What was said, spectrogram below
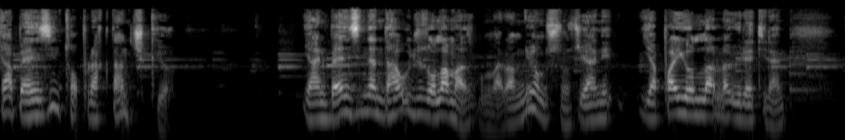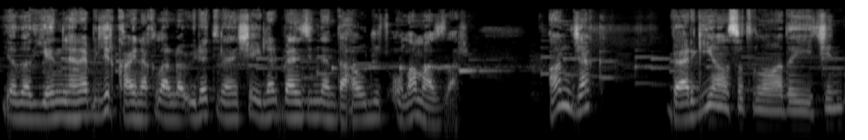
Ya benzin topraktan çıkıyor. Yani benzinden daha ucuz olamaz bunlar anlıyor musunuz? Yani yapay yollarla üretilen ya da yenilenebilir kaynaklarla üretilen şeyler benzinden daha ucuz olamazlar. Ancak vergi yansıtılmadığı için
